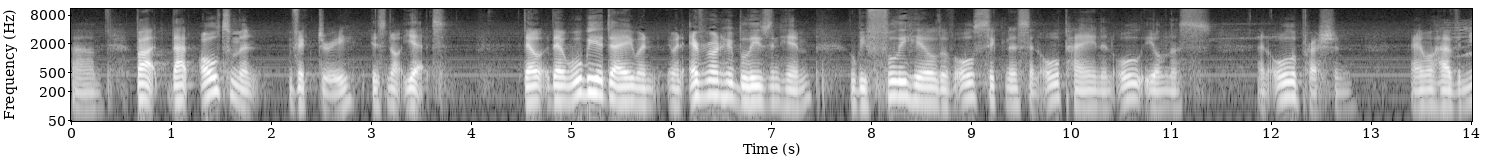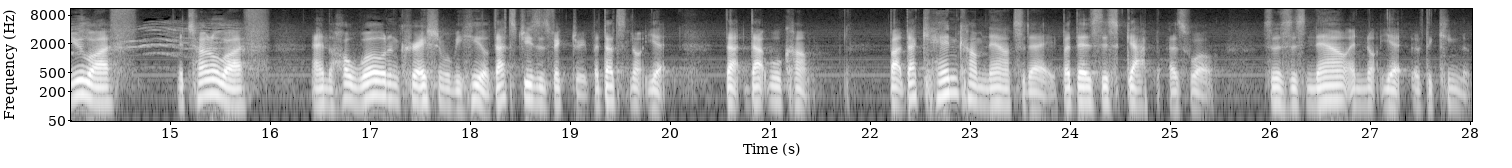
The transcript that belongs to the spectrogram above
Um, but that ultimate victory is not yet. There, there will be a day when, when everyone who believes in him will be fully healed of all sickness and all pain and all illness and all oppression, and we'll have a new life, eternal life, and the whole world and creation will be healed. That's Jesus' victory, but that's not yet. That, that will come. But that can come now today, but there's this gap as well. So there's this now and not yet of the kingdom.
